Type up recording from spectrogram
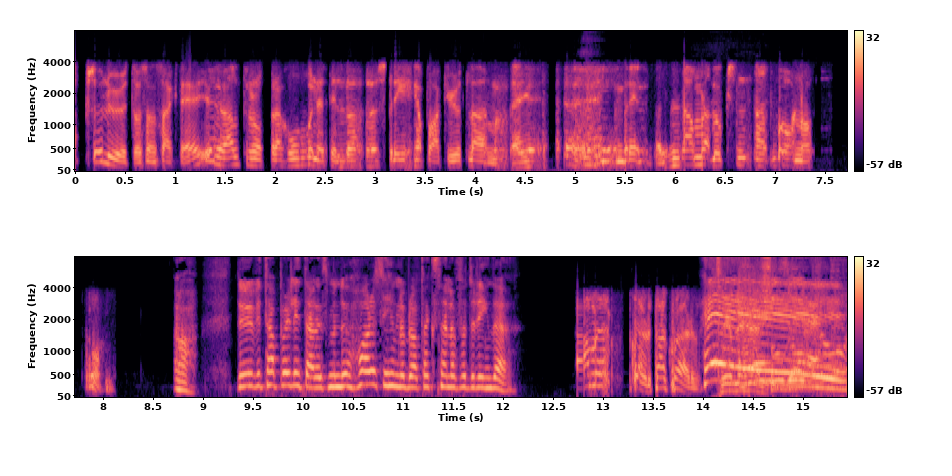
absolut. Och som sagt, det är ju allt från operationer till att springa på akutlarm. Det är ju en bredd. Gamla vuxna, barn och... Ja. Ja. Du, vi tappar det lite Alex, men du har det så himla bra. Tack snälla för att du ringde. Ja, men själv. Tack själv. Hej! Hej!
